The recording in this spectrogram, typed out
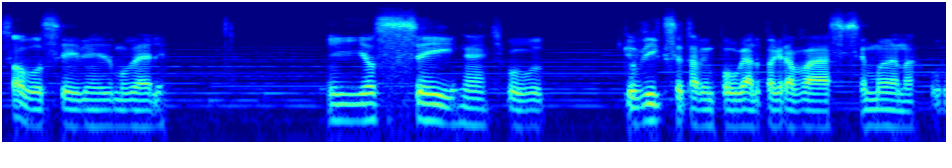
só você mesmo, velho. E eu sei, né, tipo, eu vi que você tava empolgado para gravar essa semana o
